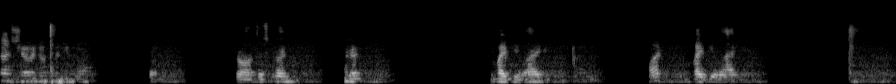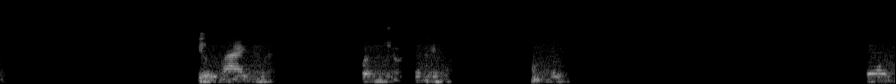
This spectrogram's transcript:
Not showing up anymore. Draw Discord. it might be lagging. What? It Might be lagging. Feel lagged. and wasn't showing up anymore.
